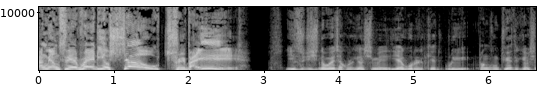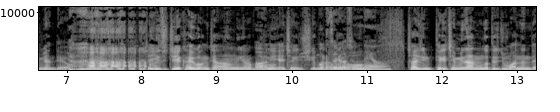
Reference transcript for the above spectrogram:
박명수의 라디오 쇼 출발! 이수지 씨는 왜 자꾸 그렇게 열심히 예고를 이렇게 우리 방송 뒤에서 이렇게 열심히 한대요. 예. 자, 이수지의 가요광장 여러분 어, 많이 애청해 주시기 목소리가 바라고요. 좋네요. 자, 지금 되게 재미나는 것들이 좀 왔는데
